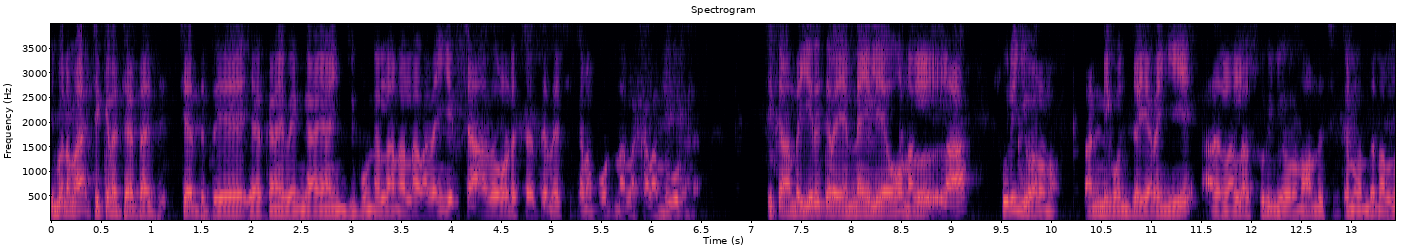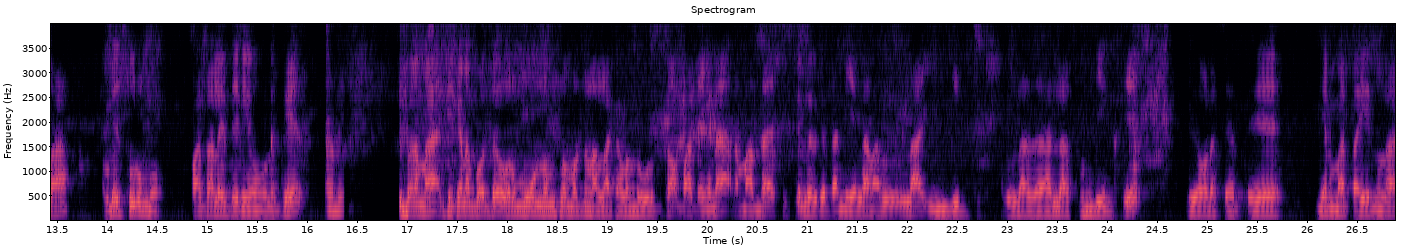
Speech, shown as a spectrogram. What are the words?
இப்போ நம்ம சிக்கனை சேர்த்தாச்சு. சேர்த்துட்டு ஏற்கனவே வெங்காயம் இஞ்சி பூண்டெல்லாம் நல்லா வதங்கிருச்சு. அதோட சேர்த்து இந்த சிக்கனை போட்டு நல்லா கலந்து விடுங்க. சிக்கன் அந்த இருக்கிற எண்ணெயிலேயும் நல்லா சுருங்கி வரணும். தண்ணி கொஞ்சம் இறங்கி அதில் நல்லா சுருங்கி வரணும். அந்த சிக்கன் வந்து நல்லா அப்படியே சுருங்கும். பார்த்தாலே தெரியும் உங்களுக்கு. இப்போ நம்ம சிக்கனை போட்டு ஒரு மூணு நிமிஷம் மட்டும் நல்லா கலந்து கொடுத்துட்டோம். பார்த்தீங்கன்னா நம்ம அந்த சிக்கனில் இருக்க தண்ணியெல்லாம் நல்லா இஞ்சிருச்சு. நல்லா நல்லா சுண்டிருச்சு. இதோட சேர்த்து இங்கே நம்ம தயிர் நல்லா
